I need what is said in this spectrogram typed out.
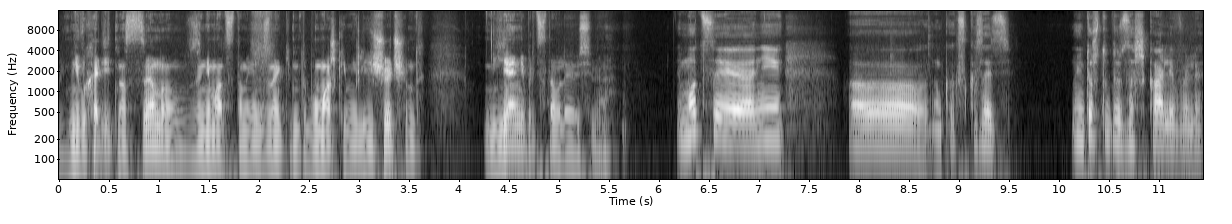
не выходить на сцену, заниматься там, я не знаю, какими-то бумажками или еще чем-то. Я не представляю себя. Эмоции, они, э, ну, как сказать, ну, не то чтобы зашкаливали.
